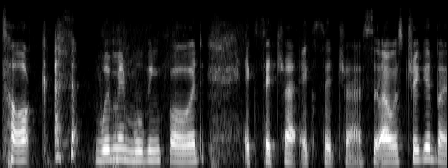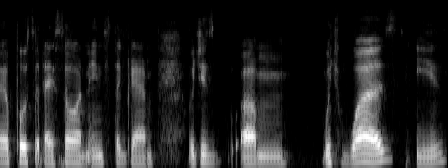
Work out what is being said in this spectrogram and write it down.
talk, women moving forward, etc., etc. So I was triggered by a post that I saw on Instagram, which is um, which was is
